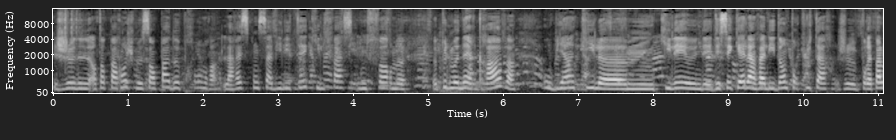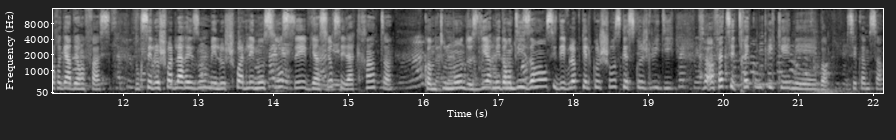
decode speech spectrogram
je, en tant que parent, je ne me sens pas de prendre la responsabilité qu'il fasse une forme euh, pulmonaire grave ou bien qu'il euh, ait une des, séquelles invalidantes pour plus tard. Je ne pourrais pas le regarder en face. Donc c'est le choix de la raison, mais le choix de l'émotion, c'est bien sûr, c'est la crainte, comme tout le monde, de se dire, mais dans 10 ans, s'il développe quelque chose, qu'est-ce que je lui dis? En fait, c'est très compliqué, mais bon, c'est comme ça.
